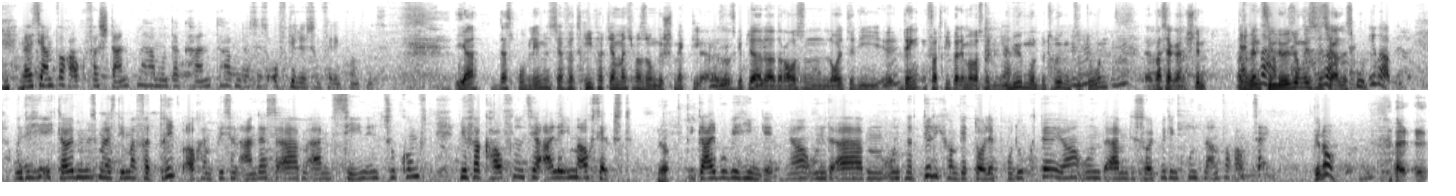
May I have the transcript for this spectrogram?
weil sie einfach auch verstanden haben und erkannt haben, dass es oft die Lösung für den Kunden ist. Ja, das Problem ist, der Vertrieb hat ja manchmal so ein Geschmäckle. Also mhm. es gibt ja da draußen Leute, die äh, denken, Vertrieb hat immer was mit ja. Lügen und Betrügen mhm. zu tun, mhm. was ja gar nicht stimmt. Also wenn es die Lösung ist, ist ist ja alles gut. Überhaupt nicht. Und ich, ich glaube, wir müssen mal das Thema Vertrieb auch ein bisschen anders ähm, ähm, sehen in Zukunft. Wir verkaufen uns ja alle immer auch selbst. Ja. Egal, wo wir hingehen. Ja? Und, ähm, und natürlich haben wir tolle Produkte ja? und ähm, das sollten wir den Kunden einfach auch zeigen. Genau. Äh, äh,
